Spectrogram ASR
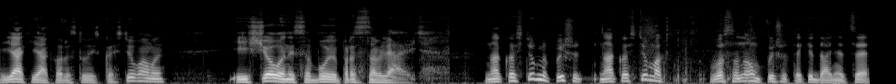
як я користуюсь костюмами і що вони собою представляють. На костюми пишуть, на костюмах в основному пишуть такі дані: це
